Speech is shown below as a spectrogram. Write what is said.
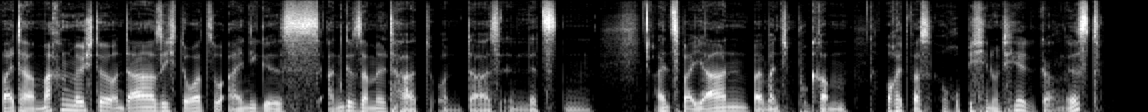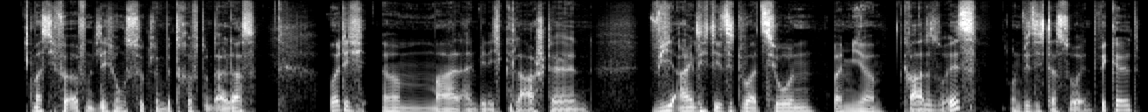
weitermachen möchte. Und da sich dort so einiges angesammelt hat und da es in den letzten ein, zwei Jahren bei manchen Programmen auch etwas ruppig hin und her gegangen ist, was die Veröffentlichungszyklen betrifft und all das, wollte ich ähm, mal ein wenig klarstellen, wie eigentlich die Situation bei mir gerade so ist und wie sich das so entwickelt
